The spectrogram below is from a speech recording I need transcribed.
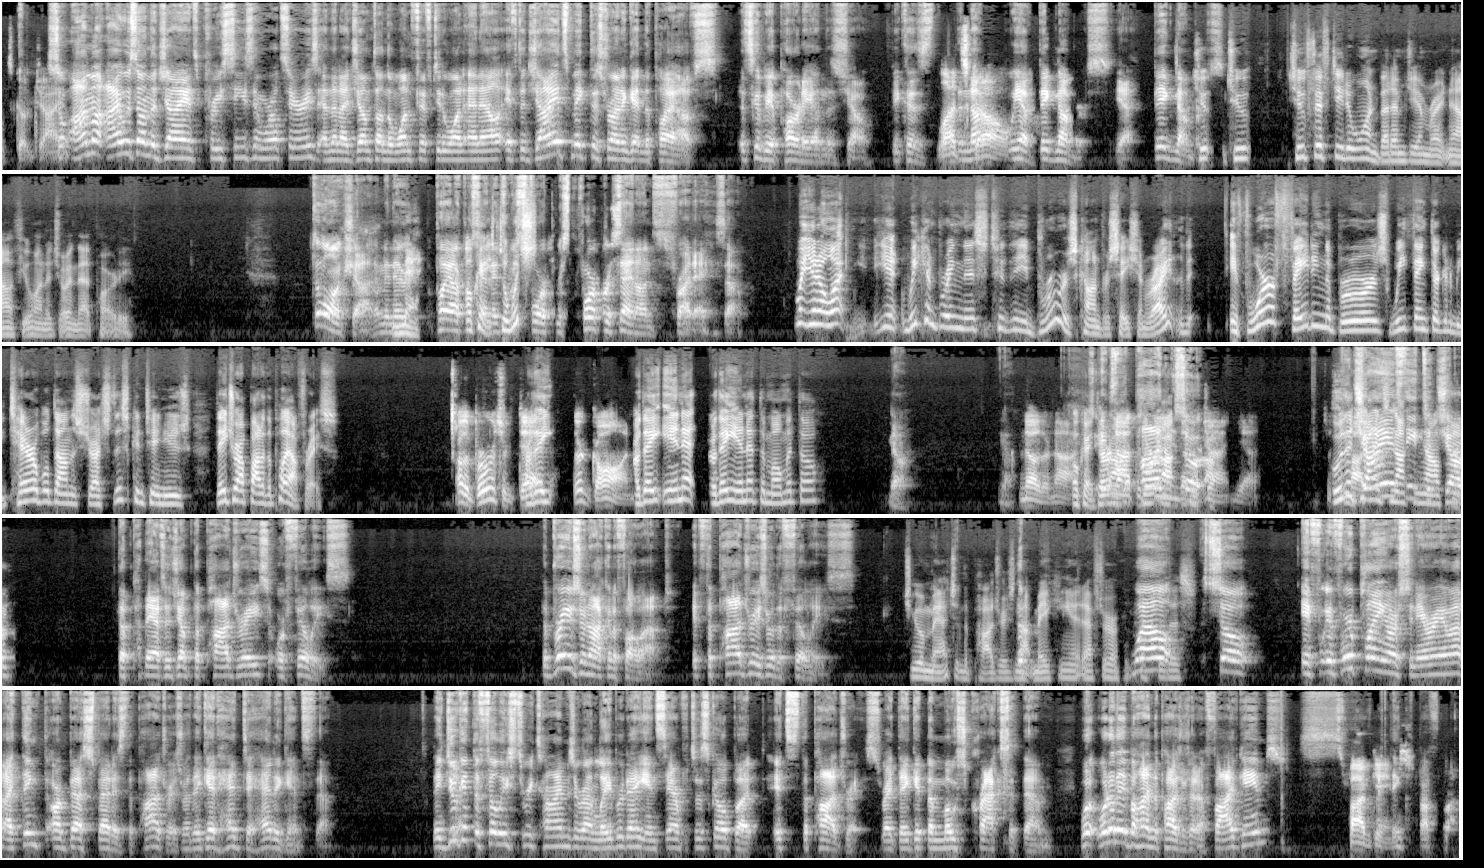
Let's go Giants. So I'm a, I was on the Giants preseason World Series, and then I jumped on the 150 to one NL. If the Giants make this run and get in the playoffs, it's going to be a party on this show because Let's num- go. We have big numbers. Yeah, big numbers. two, 250 to 1 bet MGM right now if you want to join that party. It's a long shot. I mean, their Meh. playoff Okay, percentage so which- four four percent on Friday. So Well, you know what? We can bring this to the Brewers conversation, right? If we're fading the Brewers, we think they're going to be terrible down the stretch. This continues. They drop out of the playoff race. oh, the Brewers are dead. Are they- They're gone. Are they in it? Are they in at the moment though? no, no, they're not. Okay, they're they're not. not. They're not So- the Giant. Yeah. Who are the Giants Giants knocking need to out jump. The, they have to jump the Padres or Phillies. The Braves are not going to fall out. It's the Padres or the Phillies. Do you imagine the Padres The- not making it after, after Well, this? so if if we're playing our scenario out, I think our best bet is the Padres, where they get head to head against them. They do get the Phillies three times around Labor Day in San Francisco, but it's the Padres, right? They get the most cracks at them. What what are they behind the Padres right now? Five games? Five I think games. about five.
